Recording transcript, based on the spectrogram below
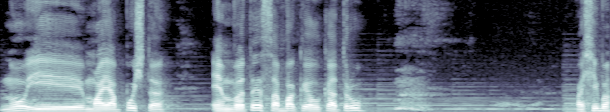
ну и моя почта mvt собака lk.ru Спасибо.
